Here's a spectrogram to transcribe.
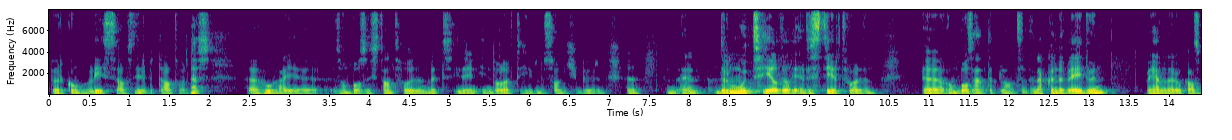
per Congolees zelfs die er betaald wordt. Dus uh, hoe ga je zo'n bos in stand houden met iedereen 1 dollar te geven? Dat zal niet gebeuren. Hè? En, en, er moet heel veel geïnvesteerd worden uh, om bos aan te planten. En dat kunnen wij doen. Wij hebben daar ook als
